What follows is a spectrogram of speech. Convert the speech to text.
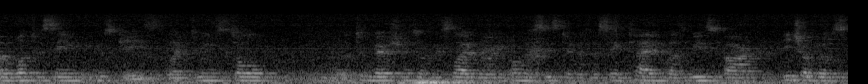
I want the same use case, like to install two versions of this library on the system at the same time, but these are, each of those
